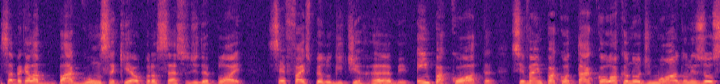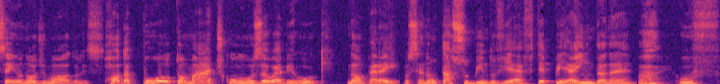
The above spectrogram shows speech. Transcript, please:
Sabe aquela bagunça que é o processo de deploy? Você faz pelo GitHub, empacota. Se vai empacotar, coloca o Node Modules ou sem o Node Modules? Roda pool automático ou usa webhook? Não, peraí. Você não tá subindo via FTP ainda, né? Ai, ufa.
